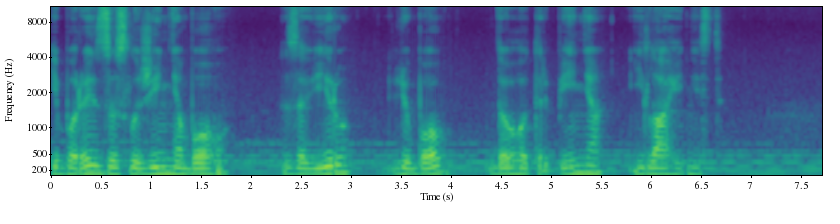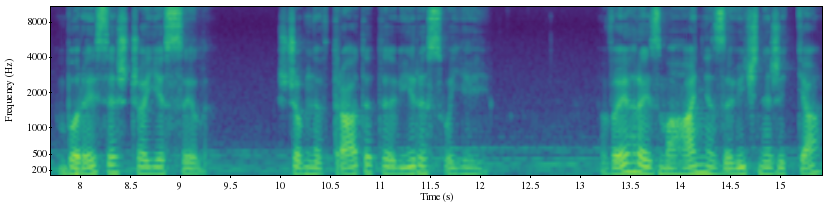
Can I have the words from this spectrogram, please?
і борись за служіння Богу, за віру, любов, довготерпіння і лагідність. Борися, що є сили, щоб не втратити віри своєї. Виграй змагання за вічне життя,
